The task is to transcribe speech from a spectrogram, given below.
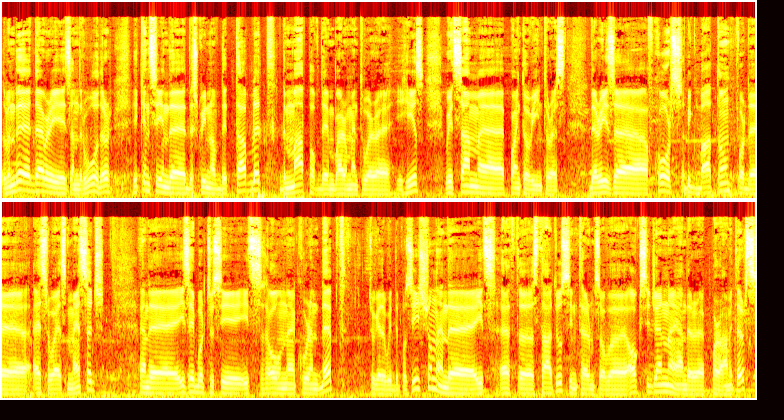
When the diver is underwater, he can see in the, the screen of the tablet the map of the environment where uh, he is with some uh, point of interest. There is, uh, of course, a big button for the SOS message, and uh, he's able to see its own uh, current depth together with the position and uh, its Earth uh, status in terms of uh, oxygen and other parameters.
